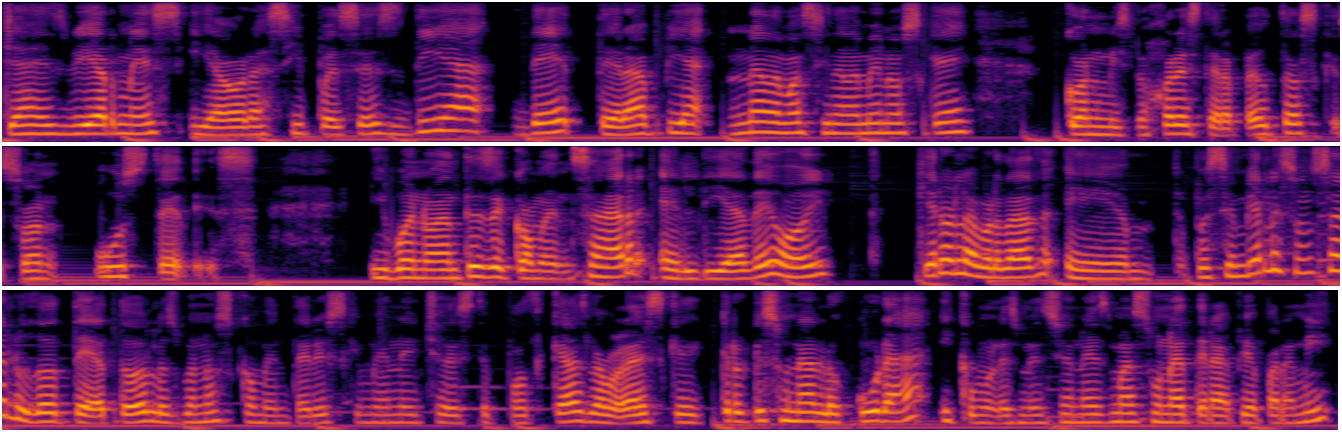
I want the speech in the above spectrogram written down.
Ya es viernes y ahora sí, pues es día de terapia, nada más y nada menos que con mis mejores terapeutas que son ustedes. Y bueno, antes de comenzar el día de hoy, quiero la verdad, eh, pues enviarles un saludote a todos los buenos comentarios que me han hecho de este podcast. La verdad es que creo que es una locura y como les mencioné, es más una terapia para mí.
